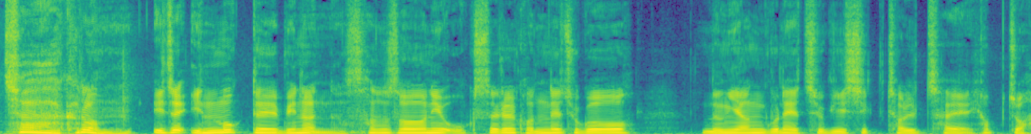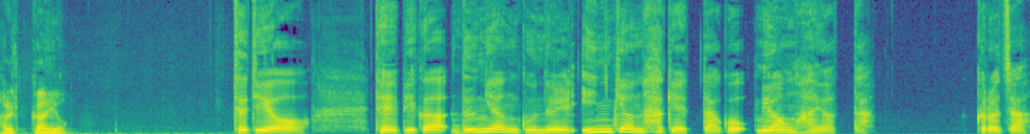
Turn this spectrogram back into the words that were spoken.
자, 그럼 이제 인목 대비는 선선히 옥새를 건네주고 능양군의 즉위식 절차에 협조할까요? 드디어 대비가 능양군을 인견하겠다고 명하였다. 그러자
